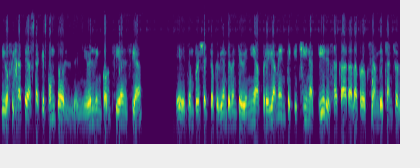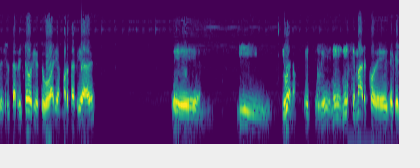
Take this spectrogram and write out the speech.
digo, fíjate hasta qué punto el, el nivel de inconsciencia eh, de un proyecto que evidentemente venía previamente, que China quiere sacar a la producción de chanchos de su territorio, tuvo varias mortalidades. Eh, y, bueno, eh, en, ese marco de, que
